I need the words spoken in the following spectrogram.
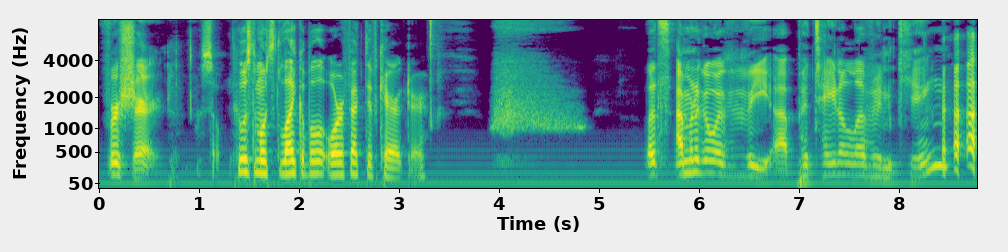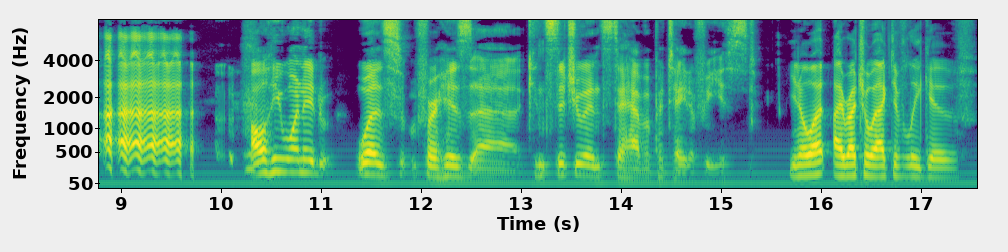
for sure. So, who was the most likable or effective character? Let's. I'm gonna go with the uh, potato loving king. All he wanted was for his uh, constituents to have a potato feast. you know what? I retroactively give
